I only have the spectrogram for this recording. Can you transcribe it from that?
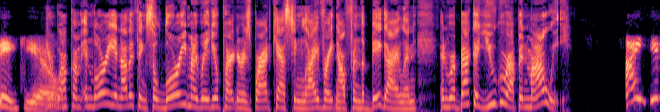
Thank you. You're welcome. And Lori, another thing. So, Lori, my radio partner, is broadcasting live right now from the Big Island. And Rebecca, you grew up in Maui. I did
